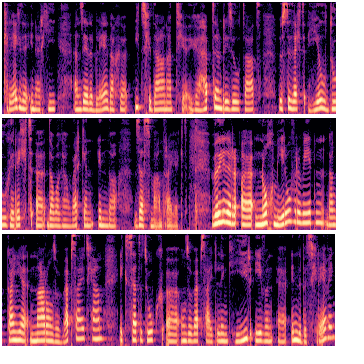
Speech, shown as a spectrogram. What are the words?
krijg je energie en zij je blij dat je iets gedaan hebt, je, je, hebt een resultaat. Dus het is echt heel doelgericht dat we gaan werken in dat zes maand traject. Wil je er nog meer over weten, dan kan je naar onze website gaan. Ik zet het ook, onze website link hier even in de beschrijving.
